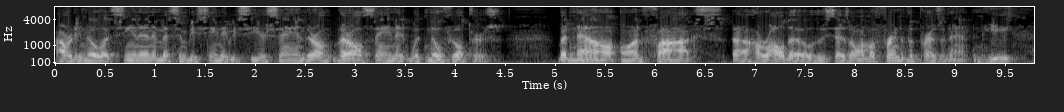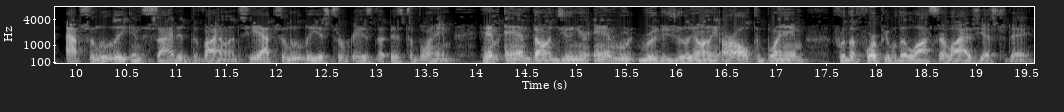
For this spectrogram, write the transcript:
I already know what CNN, MSNBC, and ABC are saying. They're all they're all saying it with no filters. But now on Fox, uh, Geraldo, who says, "Oh, I'm a friend of the president," and he absolutely incited the violence. He absolutely is to is the, is to blame. Him and Don Jr. and Rudy Giuliani are all to blame for the four people that lost their lives yesterday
